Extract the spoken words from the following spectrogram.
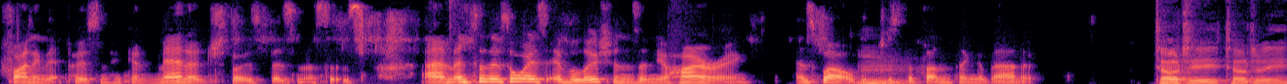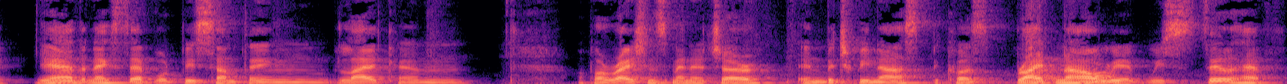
finding that person who can manage those businesses. Um, and so there's always evolutions in your hiring as well, which mm. is hmm. the fun thing about it. Totally, totally. Yeah, the next step would be something like an operations manager in between us, because right now yeah. we we still have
